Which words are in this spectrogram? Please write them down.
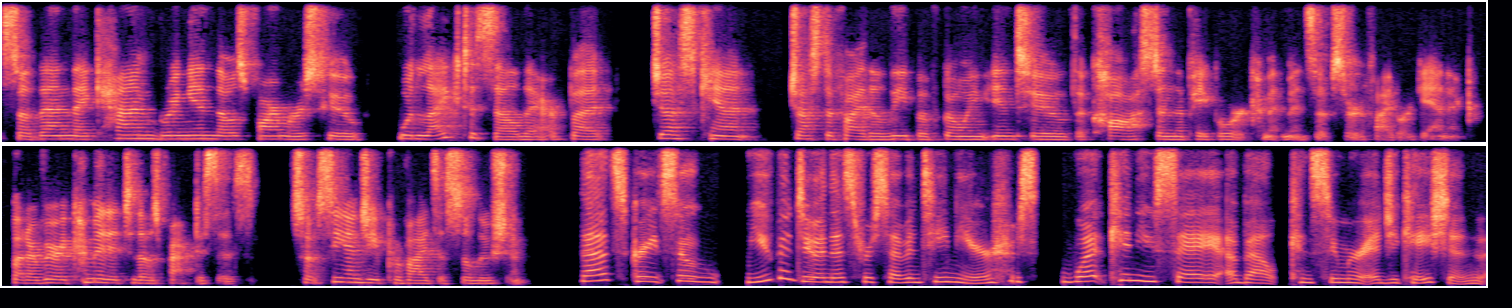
So then they can bring in those farmers who would like to sell there, but just can't justify the leap of going into the cost and the paperwork commitments of certified organic, but are very committed to those practices. So CNG provides a solution. That's great. So you've been doing this for 17 years. What can you say about consumer education?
